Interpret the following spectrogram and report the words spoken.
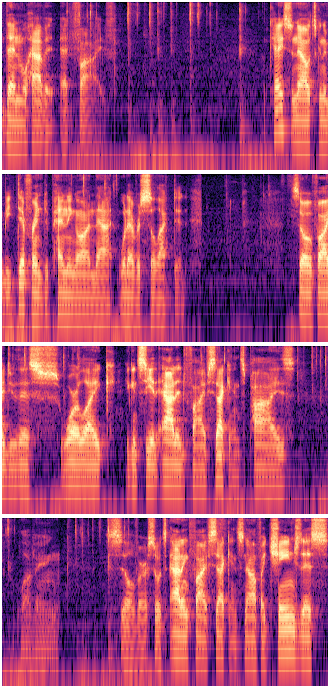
then we'll have it at 5. Okay, so now it's going to be different depending on that, whatever's selected. So if I do this warlike, you can see it added five seconds. Pies, loving, silver. So it's adding five seconds. Now if I change this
